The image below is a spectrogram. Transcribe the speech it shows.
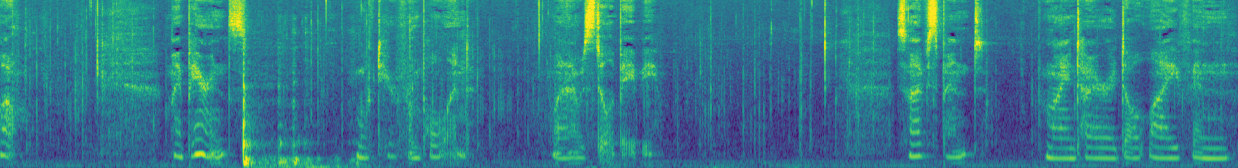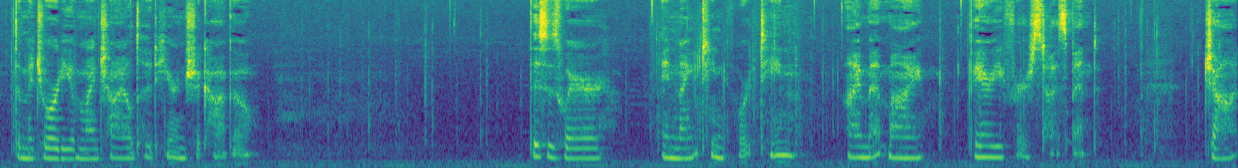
Well, my parents moved here from Poland when I was still a baby. So I've spent my entire adult life and the majority of my childhood here in Chicago. This is where, in 1914, I met my very first husband, John.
